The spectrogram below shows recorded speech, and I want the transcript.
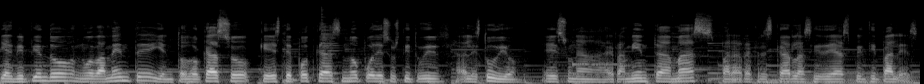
y advirtiendo nuevamente y en todo caso que este podcast no puede sustituir al estudio, es una herramienta más para refrescar las ideas principales.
